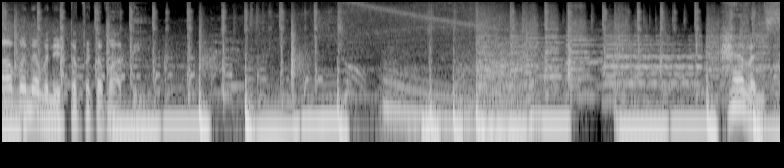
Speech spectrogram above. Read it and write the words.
അവനവൻ ഇഷ്ടപ്പെട്ട പാർട്ടി. ഹാവൽസ്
